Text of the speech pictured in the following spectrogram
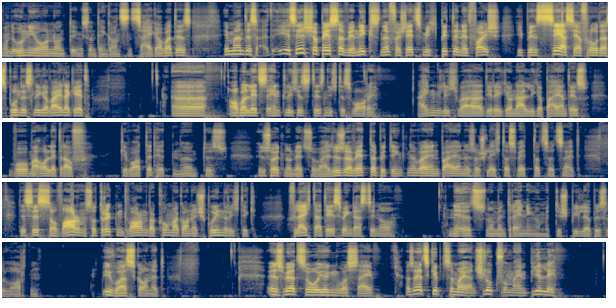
Und Union und Dings und den ganzen Zeug. Aber das, ich meine, das, es ist schon besser wie nichts. Ne? Versteht mich bitte nicht falsch. Ich bin sehr, sehr froh, dass Bundesliga weitergeht. Äh, aber letztendlich ist das nicht das Wahre. Eigentlich war die Regionalliga Bayern das, wo wir alle drauf gewartet hätten. Ne? Und das ist halt noch nicht so weit. Ist ja wetterbedingt, ne? weil in Bayern ist ein schlechtes Wetter zurzeit. Das ist so warm, so drückend warm, da kann man gar nicht spielen richtig. Vielleicht auch deswegen, dass die noch, nicht jetzt noch mit Training und mit den Spielen ein bisschen warten. Ich weiß gar nicht. Es wird so irgendwas sein. Also jetzt gibt es einmal einen Schluck von meinem Bierle,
